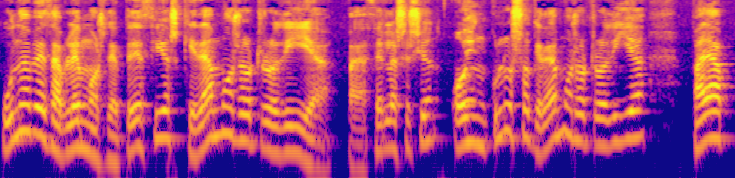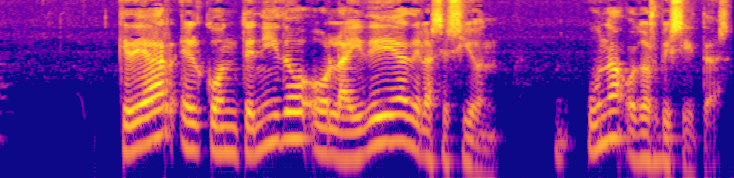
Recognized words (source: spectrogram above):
Una vez hablemos de precios, quedamos otro día para hacer la sesión o incluso quedamos otro día para crear el contenido o la idea de la sesión. Una o dos visitas.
